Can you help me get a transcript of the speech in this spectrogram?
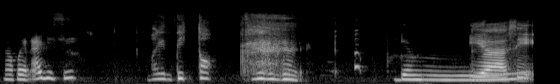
ngapain aja sih? Main TikTok. Demi Iya sih,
